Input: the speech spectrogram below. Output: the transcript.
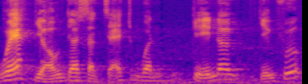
quét dọn cho sạch sẽ xung quanh. Chuyện đó, chuyện phước.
